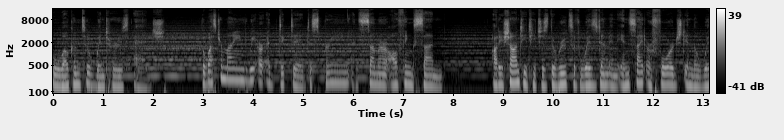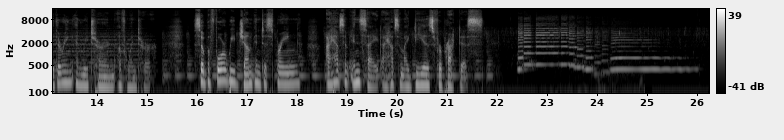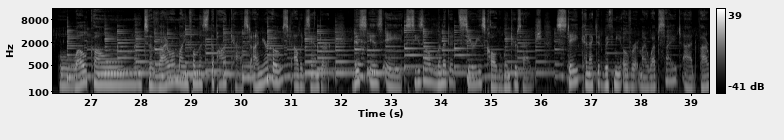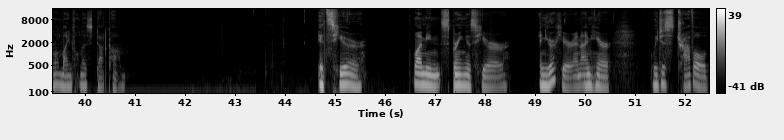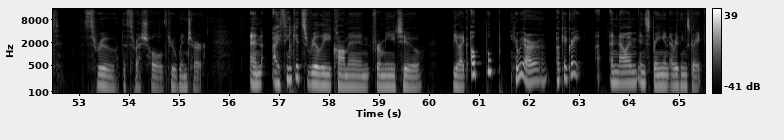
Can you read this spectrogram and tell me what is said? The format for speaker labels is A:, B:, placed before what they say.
A: Welcome to Winter's Edge. The Western mind, we are addicted to spring and summer, all things sun. Adyashanti teaches the roots of wisdom and insight are forged in the withering and return of winter. So before we jump into spring, I have some insight, I have some ideas for practice. Welcome to Viral Mindfulness, the podcast. I'm your host, Alexander. This is a seasonal limited series called Winter's Edge. Stay connected with me over at my website at viralmindfulness.com. It's here. Well, I mean, spring is here, and you're here, and I'm here. We just traveled through the threshold, through winter and I think it's really common for me to be like, oh, boop, here we are. Okay, great. And now I'm in spring and everything's great.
